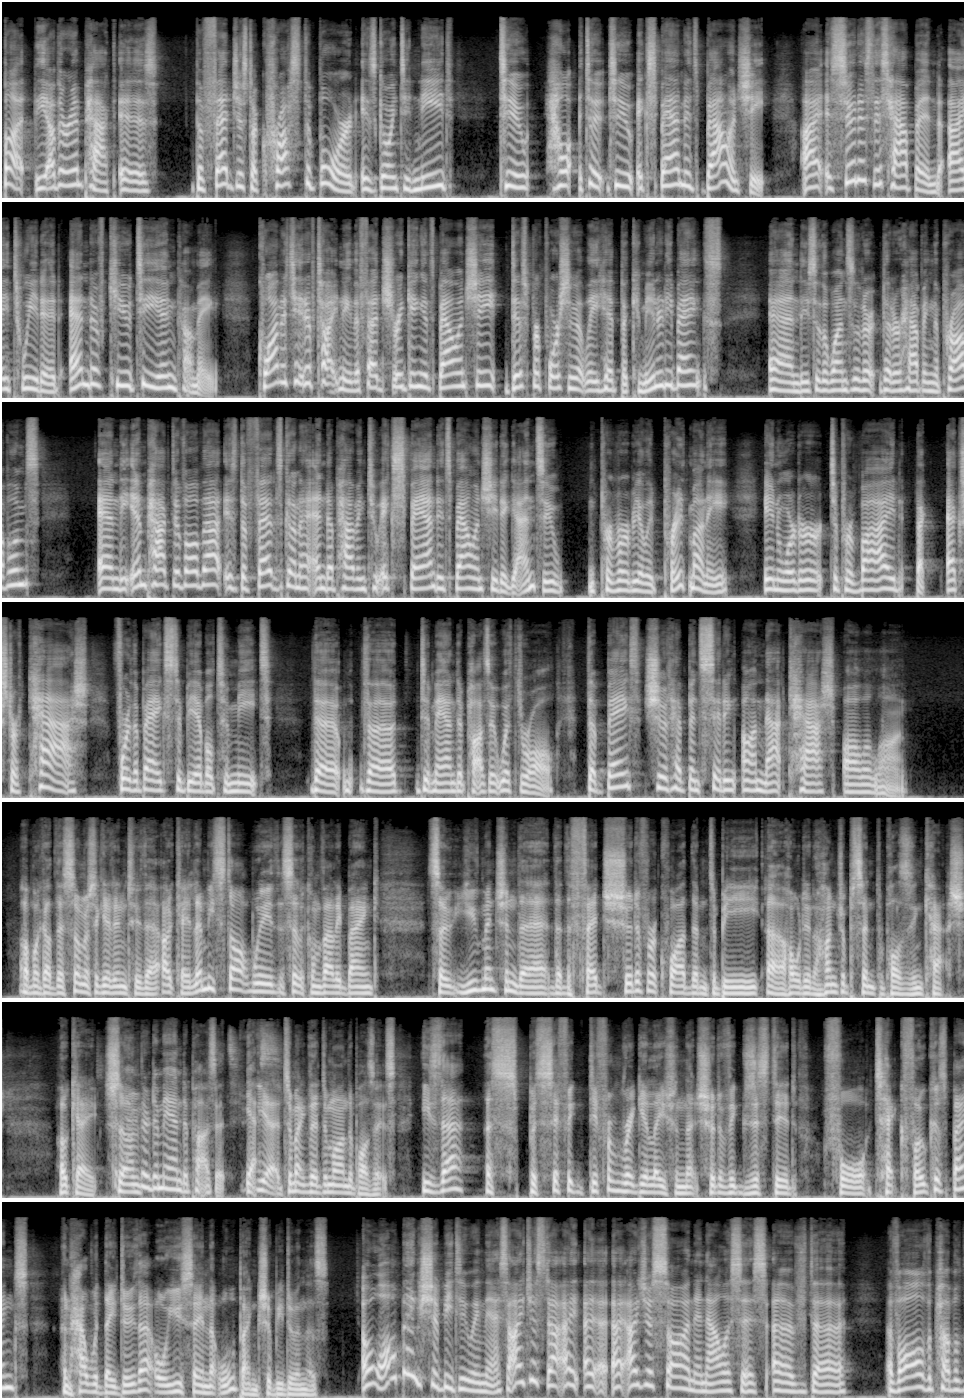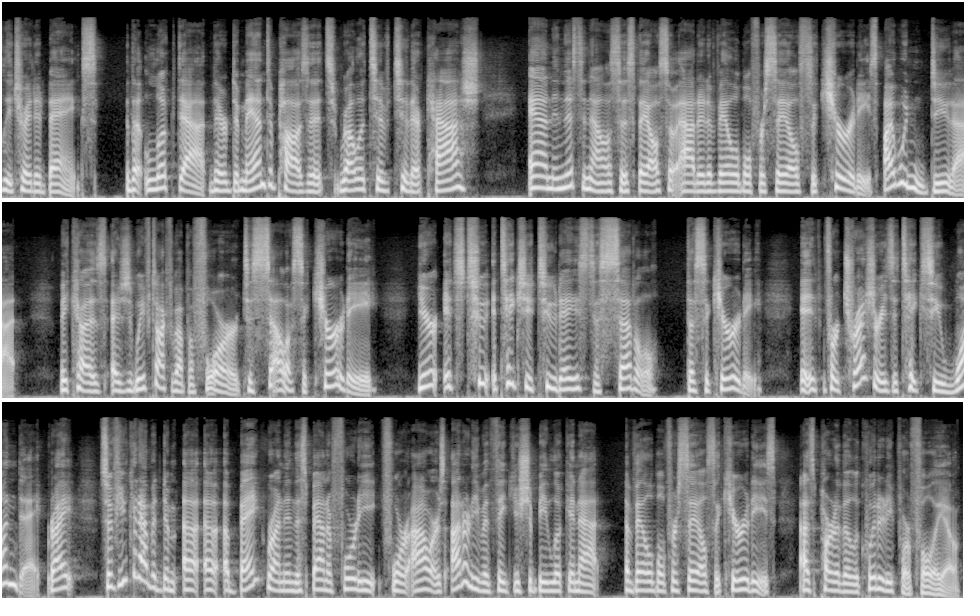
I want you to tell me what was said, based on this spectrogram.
But the other impact is the Fed just across the board is going to need to help to, to expand its balance sheet. I, as soon as this happened, I tweeted end of QT incoming. Quantitative tightening, the Fed shrinking its balance sheet disproportionately hit the community banks. And these are the ones that are that are having the problems. And the impact of all that is the Fed's going to end up having to expand its balance sheet again to proverbially print money in order to provide the extra cash for the banks to be able to meet the the demand deposit withdrawal. The banks should have been sitting on that cash all along. Oh my God, there's so much to get into there. Okay, let me start with Silicon Valley Bank. So you've mentioned there that the Fed should have required them to be uh, holding 100% deposits in cash. Okay, so their demand deposits. Yes. Yeah, to make their demand deposits. Is that a specific different regulation that should have existed for tech focused banks? And how would they do that? Or are you saying that all banks should be doing this? Oh, all banks should be doing this. I just I, I I just saw an analysis of the of all the publicly traded banks that looked at their demand deposits relative to their cash And in this analysis, they also added available for sale securities. I wouldn't do that because, as we've talked about before, to sell a security, you're it's two. It takes you two days to settle the security. It, for treasuries, it takes you one day, right? So if you can have a, a, a bank run in the span of 44 hours, I don't even think you should be looking at available for sale securities as part of the liquidity portfolio.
